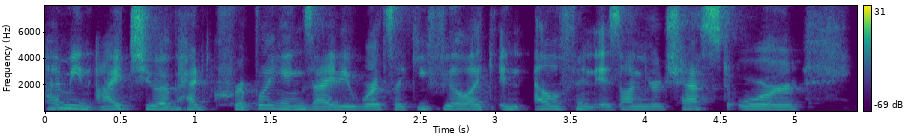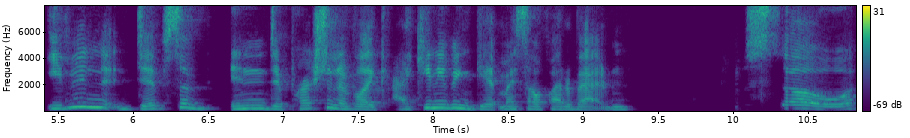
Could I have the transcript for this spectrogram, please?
I mean, I too have had crippling anxiety where it's like you feel like an elephant is on your chest, or even dips of in depression of like, I can't even get myself out of bed. So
